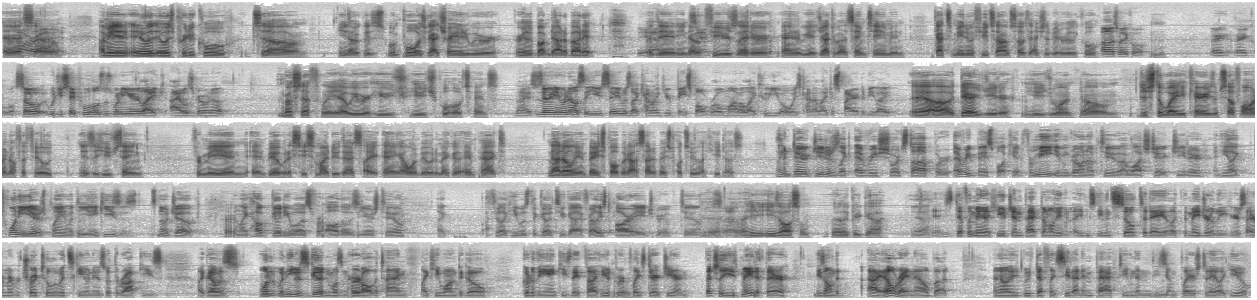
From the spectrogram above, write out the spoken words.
Yeah, All so right. I mean, it, it was it was pretty cool to um, you know because when Pujols got traded, we were really bummed out about it. Yeah. But then you know same. a few years later, I ended up getting drafted by the same team and got to meet him a few times. So it's actually been really cool. Oh, that's way cool. Mm-hmm. Very very cool. So would you say Pujols was one of your like idols growing up? Most definitely, yeah. We were huge, huge Pujols fans. Nice. Was there anyone else that you say was like kind of like your baseball role model, like who you always kind of like aspired to be like? Yeah, uh, Derek Jeter, huge one. Um, just the way he carries himself on and off the field is a huge thing for me, and, and be able to see somebody do that, it's like, dang, I want to be able to make an impact, not only in baseball but outside of baseball too, like he does. I think Derek Jeter's like every shortstop or every baseball kid. For me, even growing up too, I watched Derek Jeter, and he like 20 years playing with the Yankees is it's no joke, and like how good he was for all those years too. Like, I feel like he was the go-to guy for at least our age group too. Yeah, So, uh, he, he's awesome. Really good guy. yeah. Yeah, he's definitely made a huge impact on all even even, even still today, like the major leaguers. I remember Troy Tulowitzki when he was with the Rockies. Like that was when when he was good and wasn't hurt all the time. Like he wanted to go go to the Yankees. They thought he would replace Derek Jeter, and eventually he's made it there. He's on the IL right now, but I know we've definitely see that impact even in these young players today, like you.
